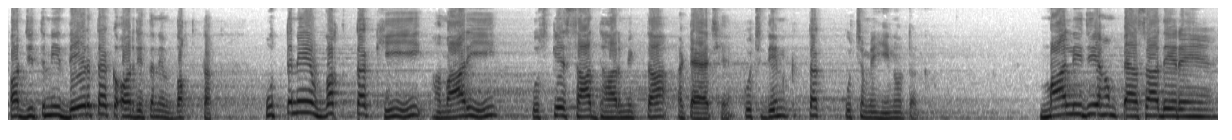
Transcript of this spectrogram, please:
اور جتنی دیر تک اور جتنے وقت تک۔ اتنے وقت تک ہی ہماری اس کے ساتھ دھارمکتا اٹیچ ہے۔ کچھ دن تک، کچھ مہینوں تک۔ مان لیجیے ہم پیسہ دے رہے ہیں۔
